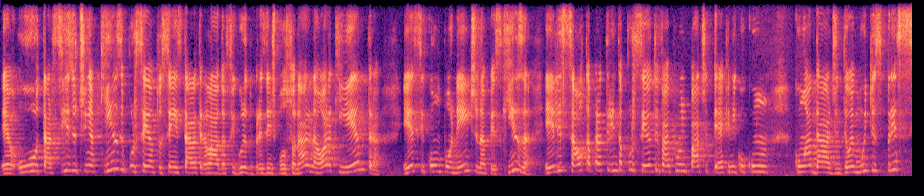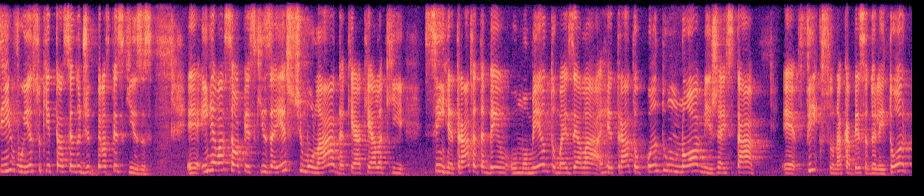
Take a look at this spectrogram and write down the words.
É, o Tarcísio tinha 15% sem estar atrelado à figura do presidente Bolsonaro, e na hora que entra esse componente na pesquisa, ele salta para 30% e vai para um empate técnico com, com Haddad. Então, é muito expressivo isso que está sendo dito pelas pesquisas. É, em relação à pesquisa estimulada, que é aquela que, sim, retrata também o momento, mas ela retrata o quanto um nome já está é, fixo na cabeça do eleitor,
